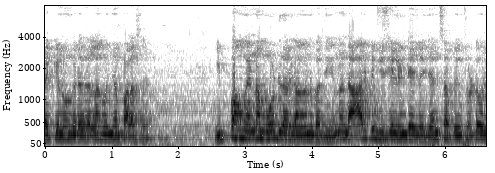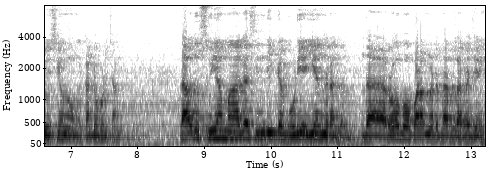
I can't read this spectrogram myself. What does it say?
வைக்கணுங்கிறதெல்லாம் கொஞ்சம் பழசு. இப்போ அவங்க என்ன மூடில் இருக்காங்கன்னு பார்த்தீங்கன்னா இந்த ஆர்டிஃபிஷியல் இன்டெலிஜென்ஸ் அப்படின்னு சொல்லிட்டு ஒரு விஷயம் அவங்க கண்டுபிடிச்சாங்க. அதாவது சுயமாக சிந்திக்கக்கூடிய இயந்திரங்கள். இந்த ரோபோ படம் எடுத்தார்ல ரஜினி.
